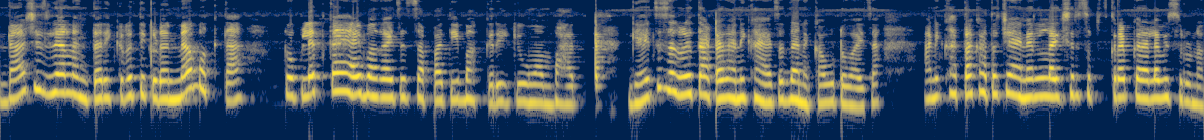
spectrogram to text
डाळ शिजल्यानंतर इकडं तिकडं न बघता टोपल्यात काय आहे बघायचं? चपाती भाकरी किंवा भात? घ्यायचं सगळं ताटात आणि खायचा दणका उठवायचा. आणि खाता खाता चॅनलला लाईक शेअर सबस्क्राईब करायला विसरू नका.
